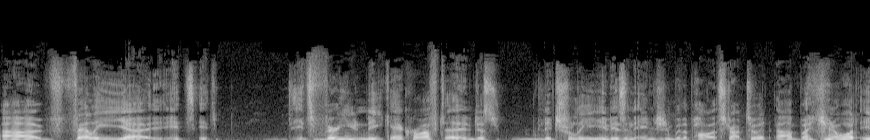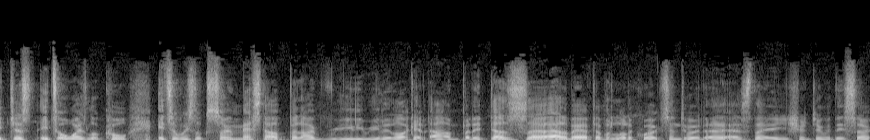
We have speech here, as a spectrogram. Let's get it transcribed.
uh, fairly, uh, it's it's it's very unique aircraft, and just literally it is an engine with a pilot strapped to it. Uh, but you know what? It just it's always looked cool. It's always looked so messed up, but I really really like it. Um, but it does. Uh, Alabeo have to put a lot of quirks into it uh, as they should do with this. So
